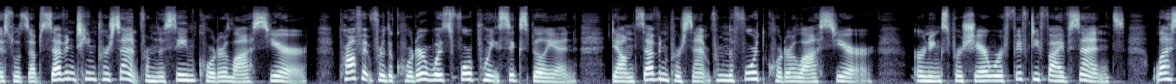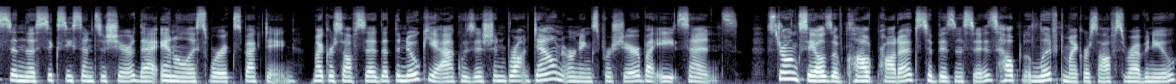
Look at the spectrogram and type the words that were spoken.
This was up 17% from the same quarter last year. Profit for the quarter was 4.6 billion, down 7% from the fourth quarter last year. Earnings per share were 55 cents, less than the 60 cents a share that analysts were expecting. Microsoft said that the Nokia acquisition brought down earnings per share by 8 cents. Strong sales of cloud products to businesses helped lift Microsoft's revenue,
